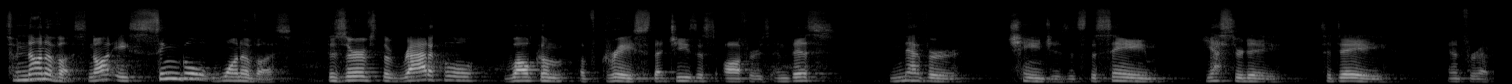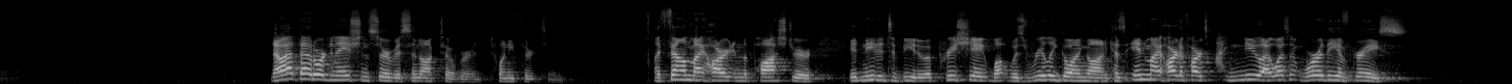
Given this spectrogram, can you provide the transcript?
So none of us, not a single one of us, deserves the radical welcome of grace that Jesus offers. And this never changes. It's the same yesterday, today, and forever. Now, at that ordination service in October 2013, I found my heart in the posture it needed to be to appreciate what was really going on, because in my heart of hearts, I knew I wasn't worthy of grace.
